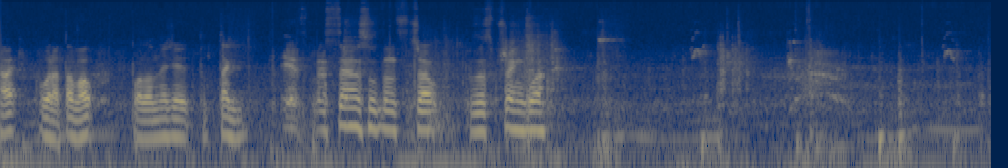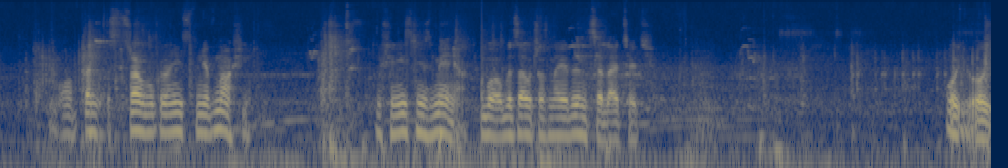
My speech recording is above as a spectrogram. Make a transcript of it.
Oj, uratował. W Polonezie to tak jest bez sensu ten strzał ze sprzęgła. Bo ten strzał w ogóle nic tu nie wnosi. Tu się nic nie zmienia. Byłoby cały czas na jedynce lecieć. Oj, oj.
